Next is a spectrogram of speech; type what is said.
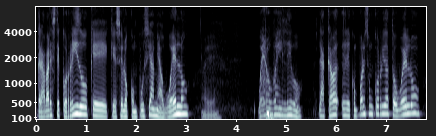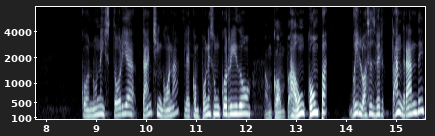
grabar este corrido que, que se lo compuse a mi abuelo. Güero, güey, le digo, le, acaba- le compones un corrido a tu abuelo con una historia tan chingona, le compones un corrido A un compa. a un compa, güey, lo haces ver tan grande,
